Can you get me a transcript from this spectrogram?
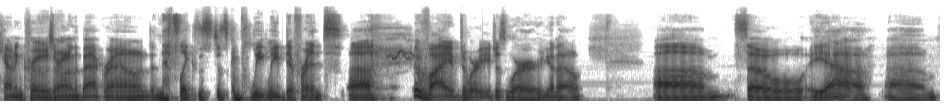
counting crows are on in the background and it's like this just completely different uh vibe to where you just were, you know. Um so yeah. Um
